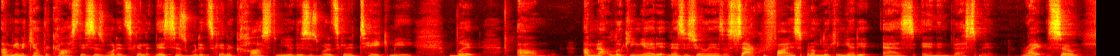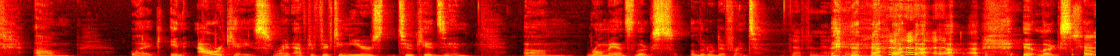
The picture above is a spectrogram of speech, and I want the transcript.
I'm going to count the cost. This is what it's going to this is what it's going to cost me or this is what it's going to take me, but um I'm not looking at it necessarily as a sacrifice, but I'm looking at it as an investment, right? So um like in our case, right, after 15 years, two kids in, um, romance looks a little different. Definitely. it looks a,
